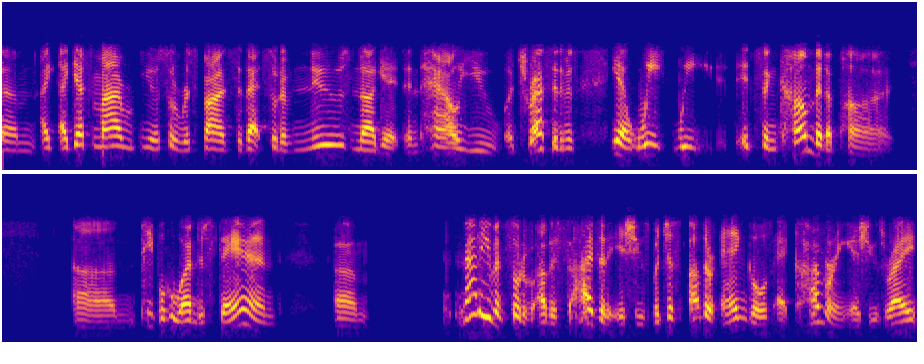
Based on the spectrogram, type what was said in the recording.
um, I, I, guess my you know sort of response to that sort of news nugget and how you address it is, you know, we we it's incumbent upon um, people who understand um, not even sort of other sides of the issues, but just other angles at covering issues, right?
